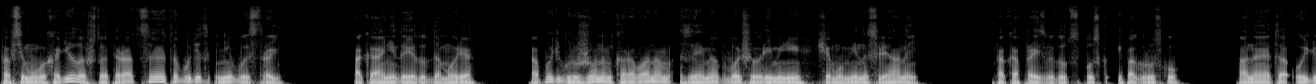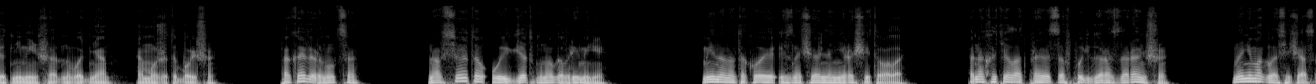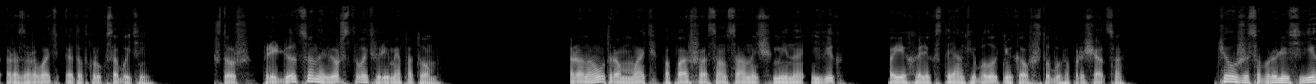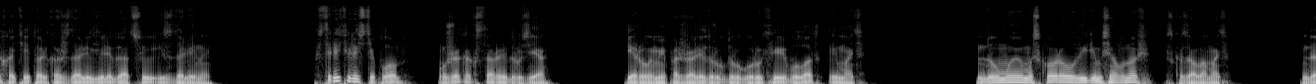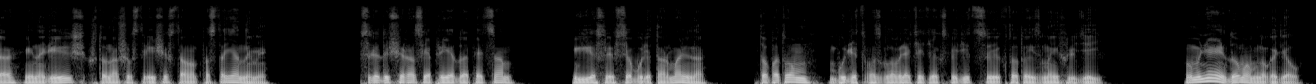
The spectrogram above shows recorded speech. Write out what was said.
По всему выходило, что операция эта будет не быстрой. Пока они доедут до моря, а путь груженным караваном займет больше времени, чем у Мины с Лианой. Пока произведут спуск и погрузку, а на это уйдет не меньше одного дня, а может и больше. Пока вернутся. На все это уйдет много времени. Мина на такое изначально не рассчитывала. Она хотела отправиться в путь гораздо раньше, но не могла сейчас разорвать этот круг событий. Что ж, придется наверстывать время потом. Рано утром мать, папаша, Сансаныч, Мина и Вик поехали к стоянке болотников, чтобы попрощаться. Те уже собрались ехать и только ждали делегацию из долины. Встретились тепло, уже как старые друзья. Первыми пожали друг другу руки и Булат, и мать. «Думаю, мы скоро увидимся вновь», — сказала мать. «Да, и надеюсь, что наши встречи станут постоянными. В следующий раз я приеду опять сам, и если все будет нормально, то потом будет возглавлять эти экспедиции кто-то из моих людей. У меня и дома много дел.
